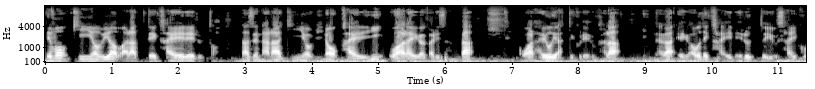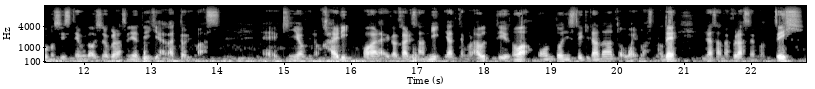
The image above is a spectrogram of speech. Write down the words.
でも、金曜日は笑って帰れると。なぜなら、金曜日の帰りにお笑い係さんがお笑いをやってくれるから、みんなが笑顔で帰れるという最高のシステムがうちのクラスには出来上がっております。えー、金曜日の帰り、お笑い係さんにやってもらうっていうのは本当に素敵だなと思いますので、皆さんのクラスでもぜひ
